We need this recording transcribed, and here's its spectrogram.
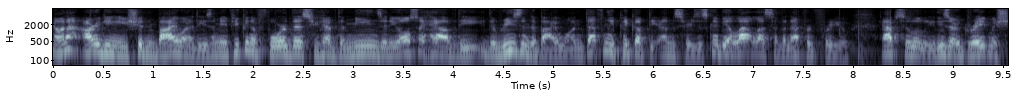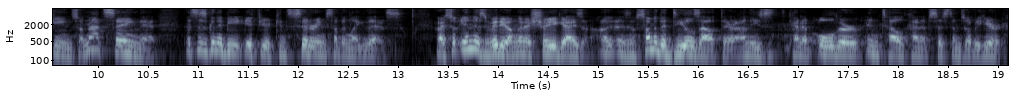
Now, I'm not arguing you shouldn't buy one of these. I mean, if you can afford this, you have the means, and you also have the, the reason to buy one, definitely pick up the M series. It's going to be a lot less of an effort for you. Absolutely. These are great machines. So I'm not saying that. This is going to be if you're considering something like this. All right, so in this video, I'm going to show you guys uh, some of the deals out there on these kind of older Intel kind of systems over here.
